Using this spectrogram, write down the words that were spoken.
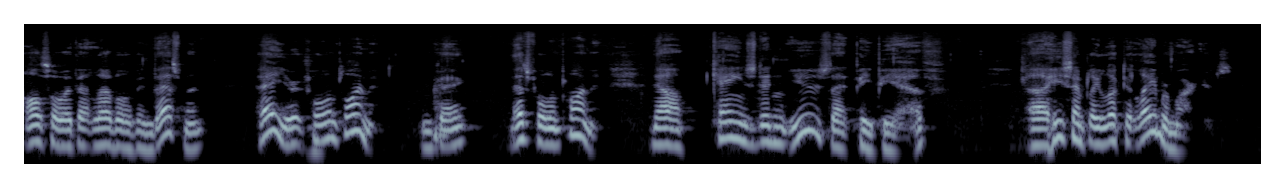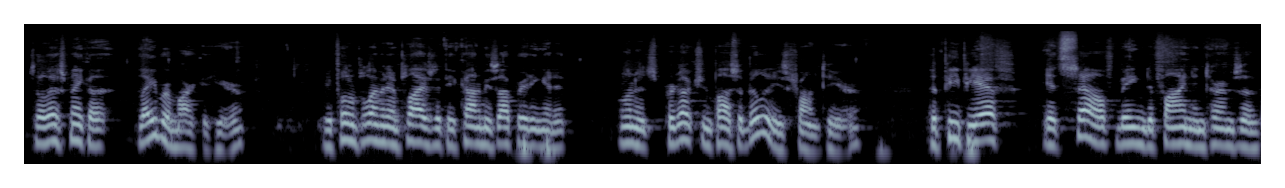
also at that level of investment, hey, you're at full employment. Okay, that's full employment. Now Keynes didn't use that PPF. Uh, he simply looked at labor markets. So let's make a labor market here. The full employment implies that the economy is operating at it on its production possibilities frontier. The PPF itself being defined in terms of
